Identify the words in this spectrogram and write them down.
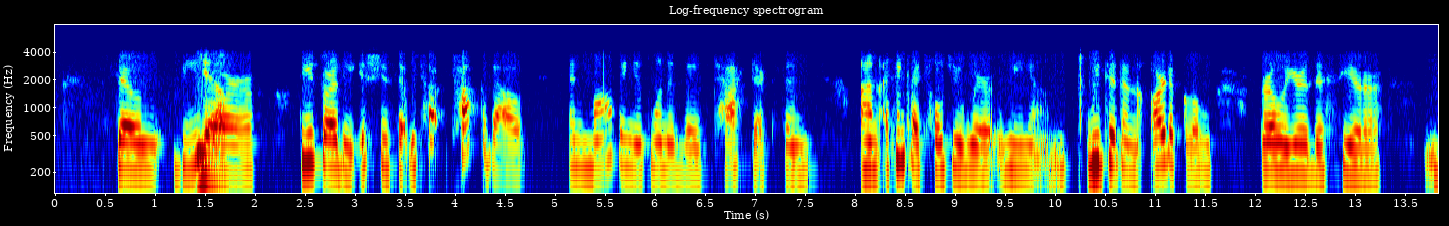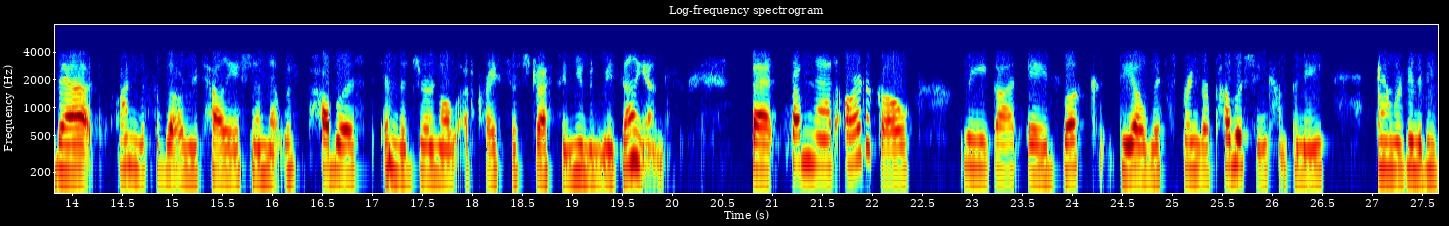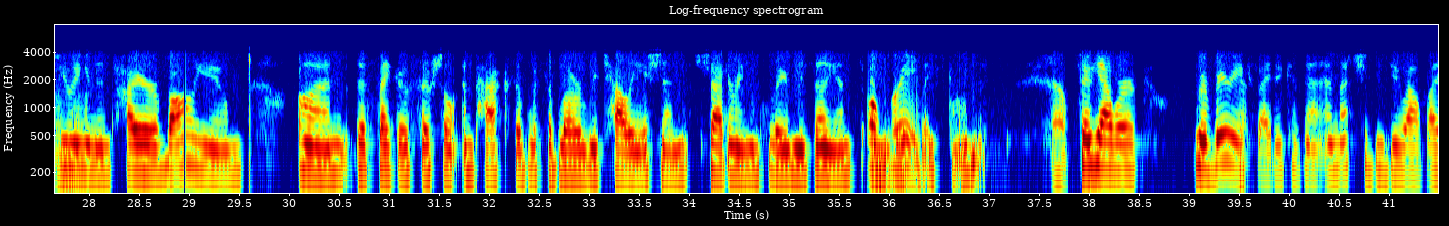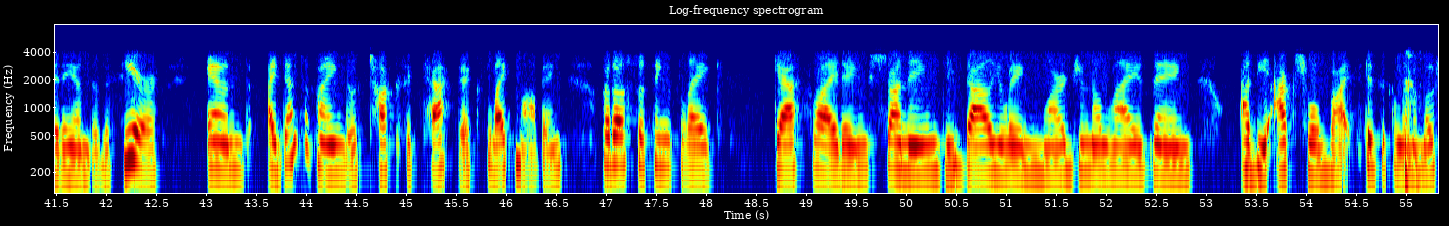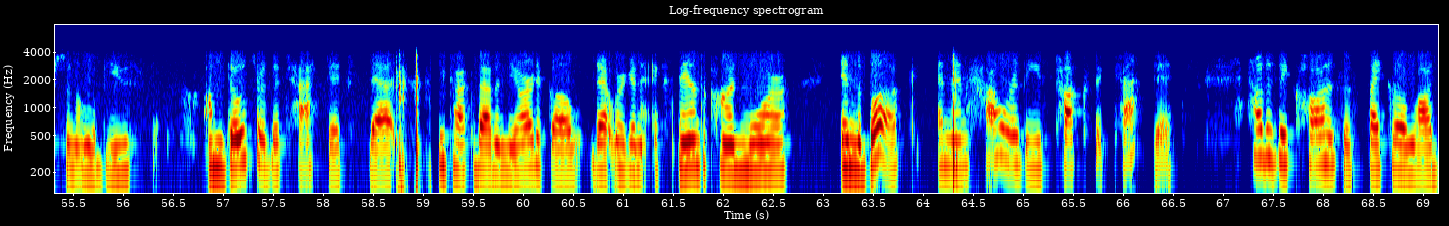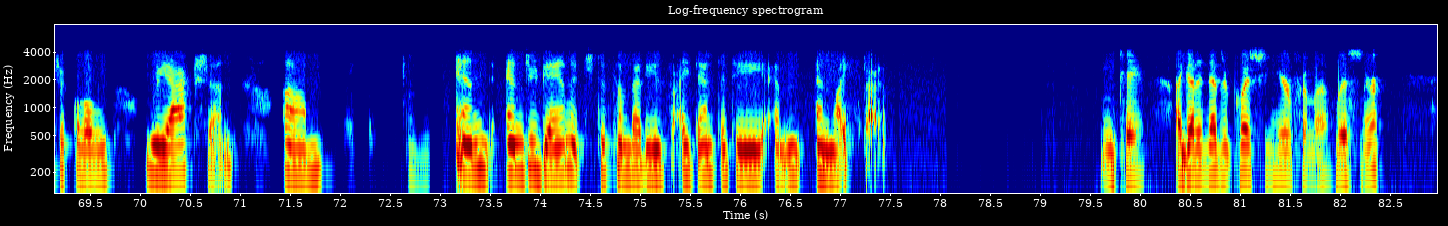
So these Yeah. are these are the issues that we talk, talk about and mobbing is one of those tactics. And um, I think I told you where we um, we did an article earlier this year that on whistleblower retaliation that was published in the Journal of Crisis Stress and Human Resilience. But from that article, we got a book deal with Springer Publishing Company, and we're going to be doing Mhm. an entire volume on the psychosocial impacts of whistleblower retaliation, shattering employee resilience, Oh, and great. workplace wellness. Oh. So yeah, we're we're very Yeah. excited because that, and that should be due out by the end of this year. And identifying those toxic tactics like mobbing, but also things like gaslighting, shunning, devaluing, marginalizing, uh, the actual vi- physical and emotional abuse. Um, those are the tactics that we talk about in the article that we're going to expand upon more in the book. And then, how are these toxic tactics? How do they cause a psychological reaction? Um, Mhm. and and do damage to somebody's identity and, and lifestyle. Okay. I got another question here from a listener,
